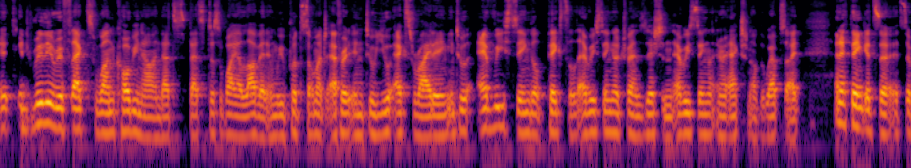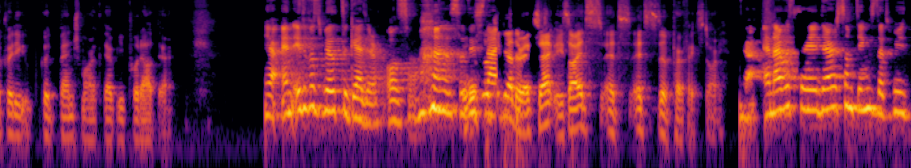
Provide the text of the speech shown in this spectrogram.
it, it really reflects one COBE now and that's that's just why i love it. And we put so much effort into ux writing into every single pixel every single transition every single interaction of the website. And i think it's a it's a pretty good benchmark that we put out there yeah and it was built together also. So it this time together exactly. So it's it's it's the perfect story. Yeah and i would say there are some things that we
